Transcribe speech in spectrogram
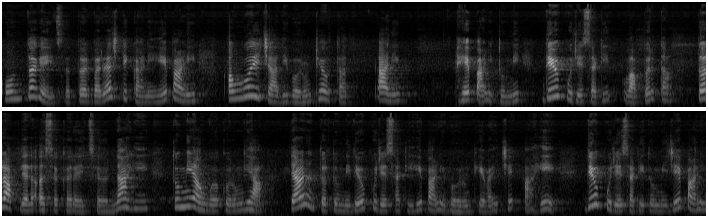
कोणतं घ्यायचं? तर बऱ्याच ठिकाणी हे पाणी अंघोळीच्या आधी भरून ठेवतात आणि हे पाणी तुम्ही देवपूजेसाठी वापरता. तर आपल्याला असं करायचं नाही. तुम्ही आंघोळ करून घ्या. त्यानंतर तुम्ही देवपूजेसाठी हे पाणी भरून ठेवायचे आहे. देवपूजेसाठी तुम्ही जे पाणी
